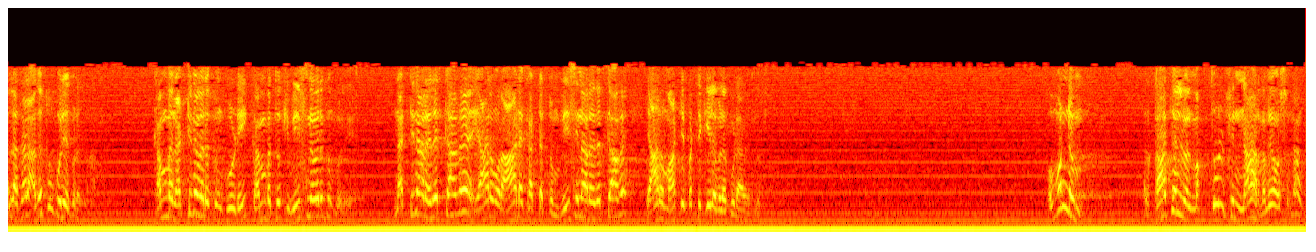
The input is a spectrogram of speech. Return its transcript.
அல்லா தால அதுக்கும் கூலியை கொடுக்கிறான் கம்ப நட்டினவருக்கும் கூடி கம்ப தூக்கி வீசினவருக்கும் கூடி நட்டினார் எதற்காக? யாரும் ஒரு ஆடை கட்டட்டும். வீசினார் எதற்காக? யாரும் மாட்டிப்பட்டு கீழே விழக்கூடாது. ஒவ்வொன்றும் காத்தல் மக்தூல் பின்னார் நம்ம சொன்னாங்க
